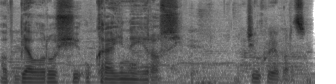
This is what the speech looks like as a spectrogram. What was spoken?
od Białorusi, Ukrainy i Rosji. Dziękuję bardzo.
